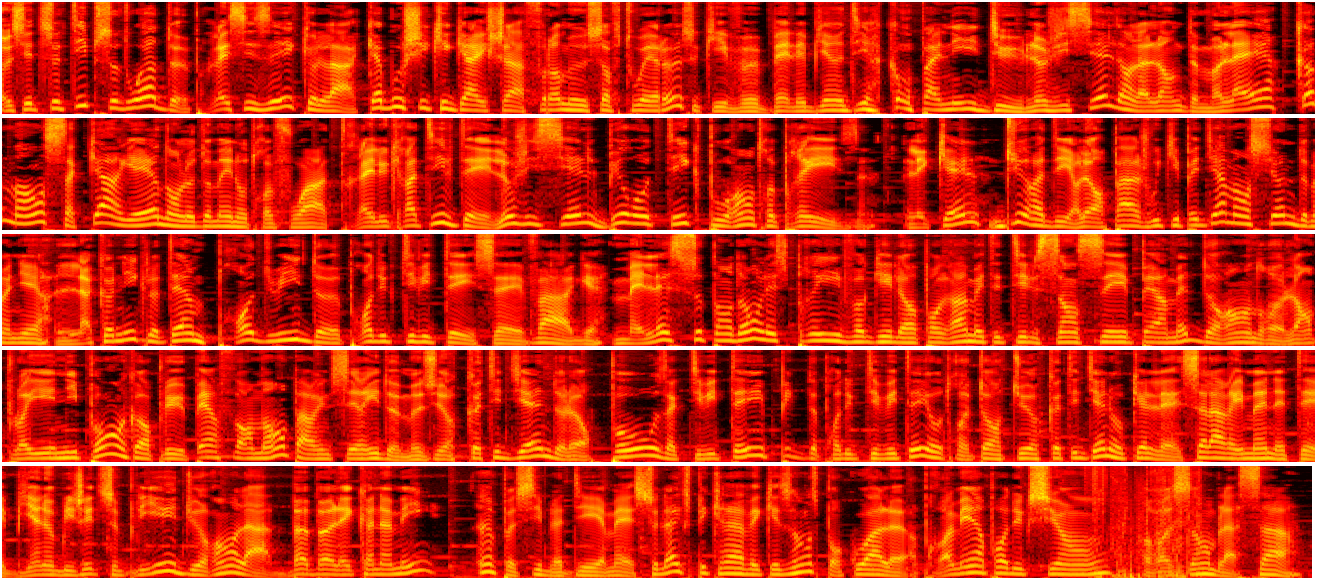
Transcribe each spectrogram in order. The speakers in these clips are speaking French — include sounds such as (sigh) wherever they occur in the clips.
Dossier de ce type se doit de préciser que la Kabushiki Gaisha From Software, ce qui veut bel et bien dire compagnie du logiciel dans la langue de Molaire, commence sa carrière dans le domaine autrefois très lucratif des logiciels bureautiques pour entreprises, lesquels, dur à dire, leur page Wikipédia mentionne de manière laconique le terme produit de productivité, c'est vague, mais laisse cependant l'esprit voguer. Leur programme était-il censé permettre de rendre l'employé nippons encore plus performants par une série de mesures quotidiennes de leurs pauses, activités, pics de productivité autres tortures quotidiennes auxquelles les salariés étaient bien obligés de se plier durant la bubble economy Impossible à dire, mais cela expliquerait avec aisance pourquoi leur première production ressemble à ça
